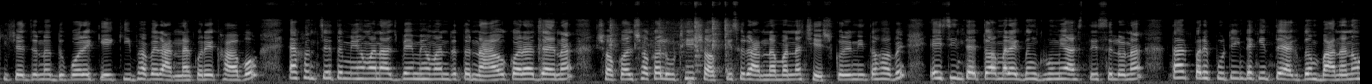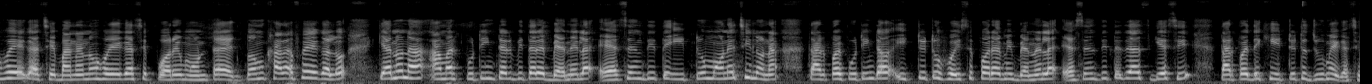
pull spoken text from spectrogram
কিসের জন্য দুপুরে কে কীভাবে রান্না করে খাওয়াবো এখন যেহেতু মেহমান আসবে, মেহমানরা তো নাও করা যায় না। সকাল সকাল উঠি সব কিছু রান্নাবান্না শেষ করে নিতে হবে। এই চিন্তায় তো আমার একদম ঘুমিয়ে আসতেছিল না। তারপরে পুটিংটা কিন্তু একদম বানানো হয়ে গেছে, বানানো হয়ে গেছে পরে মনটা একদম খারাপ হয়ে গেল। কেননা আমার পুটিংটার ভিতরে ভ্যানিলা অ্যাসেন্স দিতে একটু মনে ছিল না। তারপর পুটিংটা একটু একটু হয়েছে পরে আমি ভ্যানিলা এসেন্স দিতে যা গেছি। তারপর দেখি একটু একটু জমে গেছে।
